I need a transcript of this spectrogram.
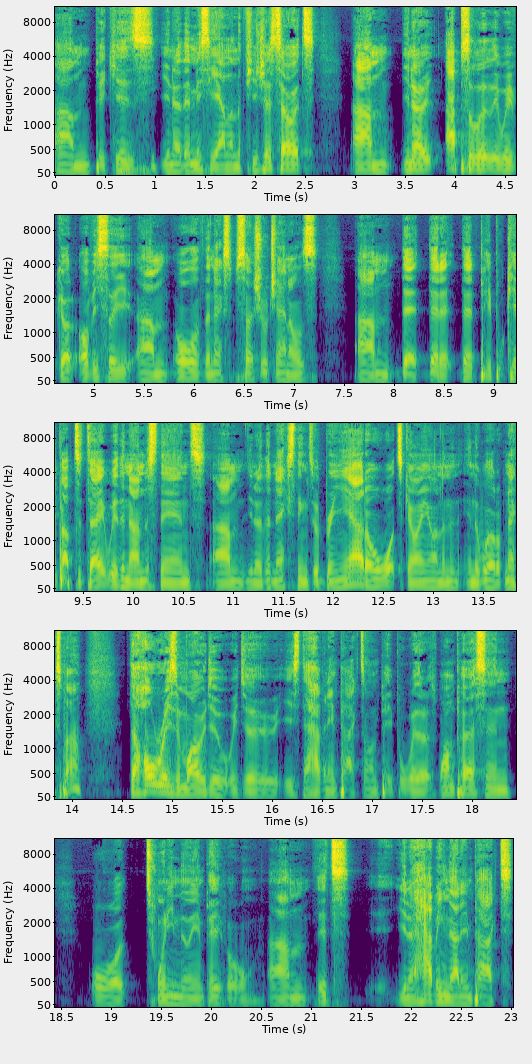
um, because you know they're missing out on the future. So it's um, you know, absolutely, we've got obviously um, all of the next social channels um, that that it, that people keep up to date with and understand, um, you know, the next things we're bringing out or what's going on in the, in the world of Nexba. The whole reason why we do what we do is to have an impact on people, whether it's one person or 20 million people. It's you know having that impact.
